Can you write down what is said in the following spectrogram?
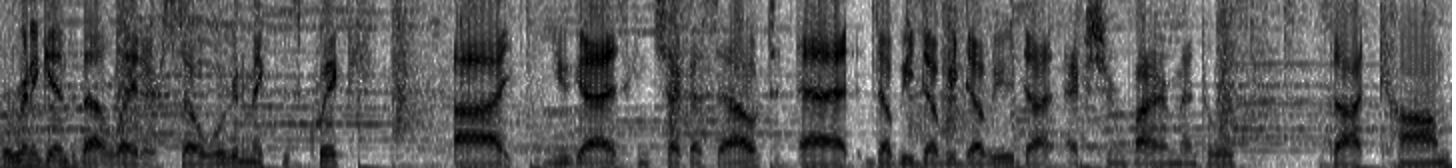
We're going to get into that later. So we're going to make this quick. Uh, you guys can check us out at www.extraenvironmentalist.com.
